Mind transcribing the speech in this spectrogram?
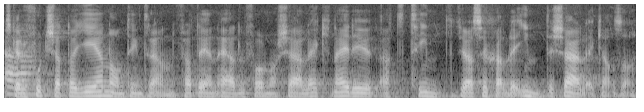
Ska Ja. du fortsätta att ge någonting till den för att det är en ädel form av kärlek? Nej, det är ju att tillintetgöra sig själv. Det är inte kärlek alltså.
